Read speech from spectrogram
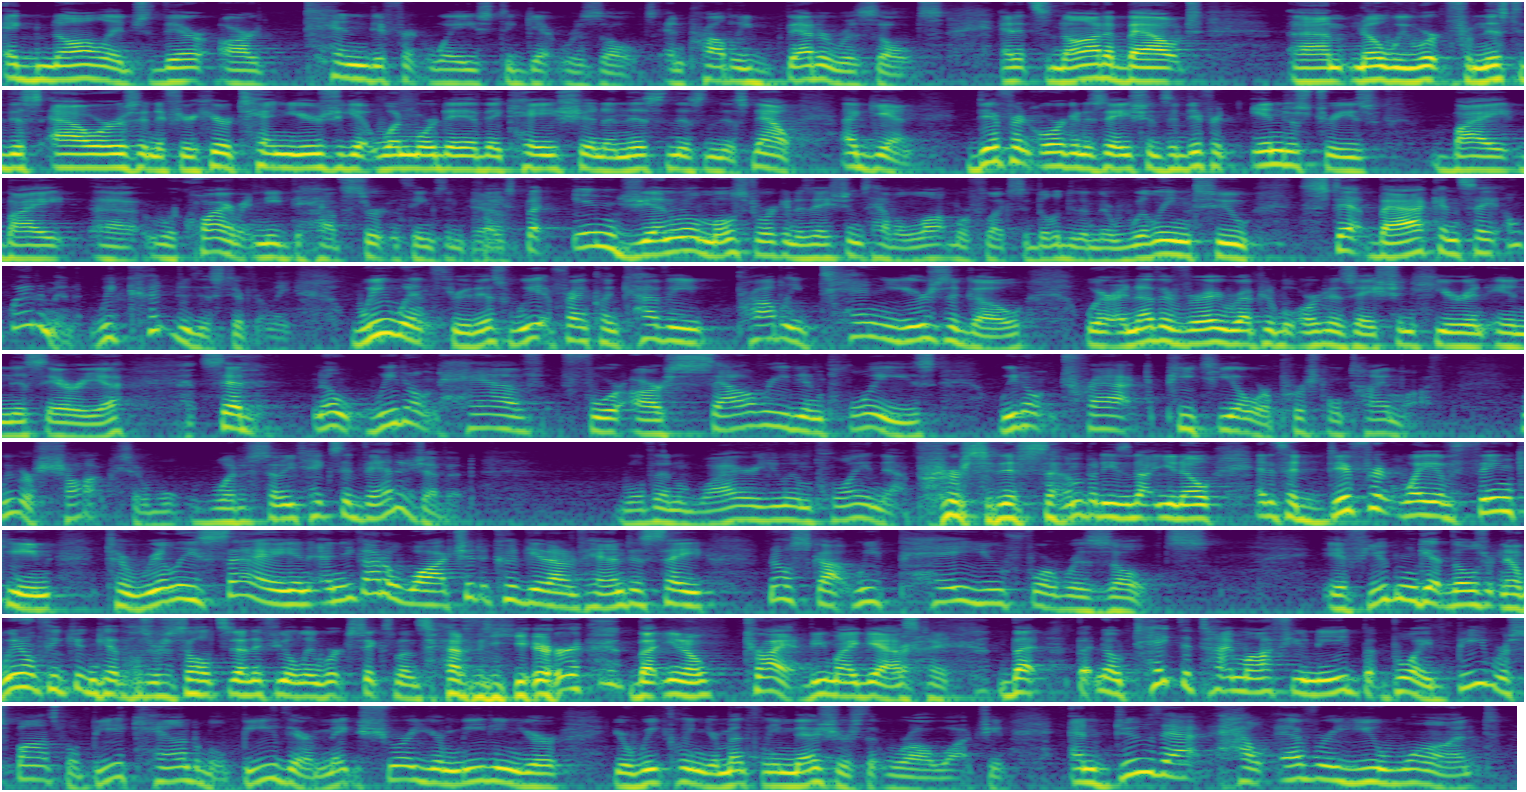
Acknowledge there are 10 different ways to get results and probably better results. And it's not about um, no, we work from this to this hours, and if you're here 10 years, you get one more day of vacation, and this and this and this. Now, again, different organizations and different industries by, by uh, requirement need to have certain things in place. Yeah. But in general, most organizations have a lot more flexibility than they're willing to step back and say, oh, wait a minute, we could do this differently. We went through this, we at Franklin Covey, probably 10 years ago, where another very reputable organization here in, in this area said, no, we don't have for our salaried employees we don't track PTO or personal time off. We were shocked. We said, well, what if somebody takes advantage of it? Well, then why are you employing that person if somebody's not, you know? And it's a different way of thinking to really say, and, and you got to watch it, it could get out of hand, to say, no, Scott, we pay you for results if you can get those now we don't think you can get those results done if you only work six months out of the year but you know try it be my guest right. but but no take the time off you need but boy be responsible be accountable be there make sure you're meeting your your weekly and your monthly measures that we're all watching and do that however you want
